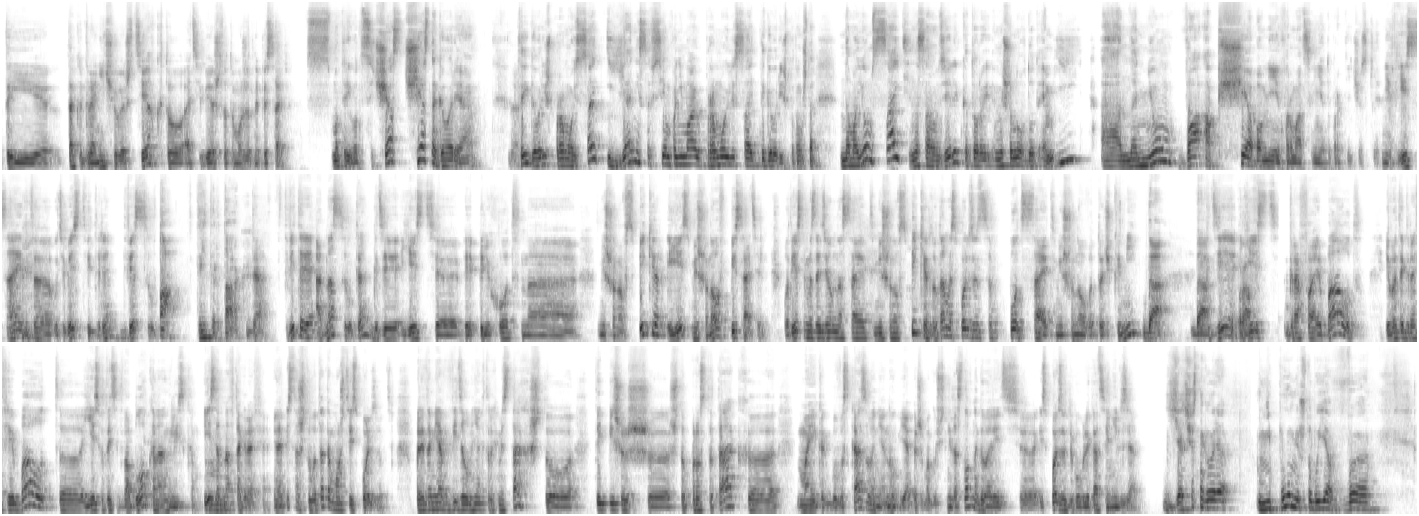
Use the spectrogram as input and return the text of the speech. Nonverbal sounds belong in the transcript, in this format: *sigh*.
ты так ограничиваешь тех, кто о тебе что-то может написать? Смотри, вот сейчас, честно говоря, да. ты говоришь про мой сайт, и я не совсем понимаю, про мой ли сайт ты говоришь, потому что на моем сайте, на самом деле, который missionov.me, а на нем вообще обо мне информации нету практически. Нет, есть сайт, э, у тебя есть в Твиттере две ссылки. А, Твиттер, так. Да. В Твиттере одна ссылка, где есть э, переход на Мишунов Спикер и есть Мишунов Писатель. Вот если мы зайдем на сайт Мишунов Спикер, то там используется подсайт мишунова.ми, да, да, где есть графа About, и в этой графе About э, есть вот эти два блока на английском. Есть mm-hmm. одна фотография. И написано, что вот это можете использовать. При этом я видел в некоторых местах, что ты пишешь, э, что просто так э, мои как бы высказывания, ну, я опять же могу сейчас недословно говорить, использовать для публикации нельзя. Я, честно говоря, не помню, чтобы я в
